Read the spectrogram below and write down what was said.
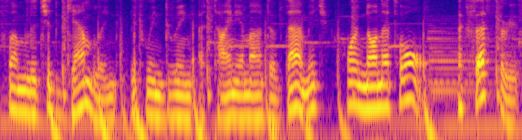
so I'm legit gambling between doing a tiny amount of damage or none at all. Accessories.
